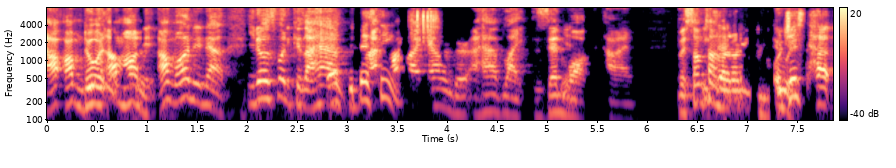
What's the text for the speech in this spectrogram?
I, I'm doing. I'm on it. I'm on it now. You know, it's funny because I have the best I- thing. on my calendar. I have like Zen Yeah. walk time, but sometimes I don't even do Or just have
